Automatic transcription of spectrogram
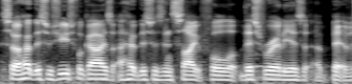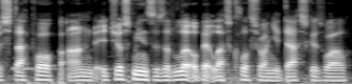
So I hope this was useful, guys. I hope this was insightful. This really is a bit of a step up, and it just means there's a little bit less clutter on your desk as well.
